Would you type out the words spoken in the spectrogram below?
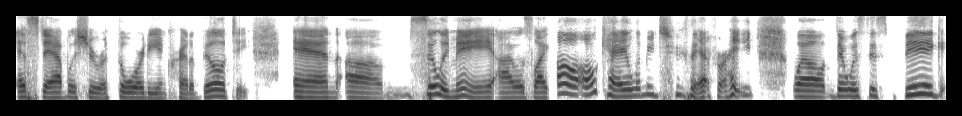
establish establish your authority and credibility. And um, silly me, I was like, oh, okay, let me do that, right? Well, there was this big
